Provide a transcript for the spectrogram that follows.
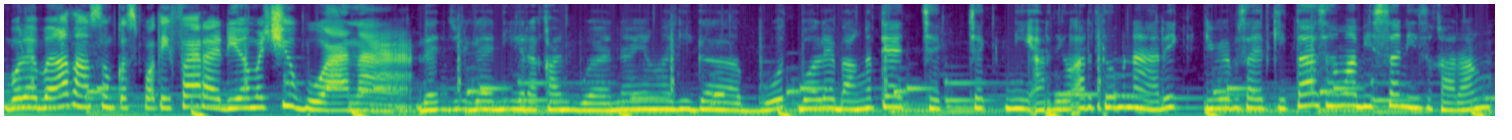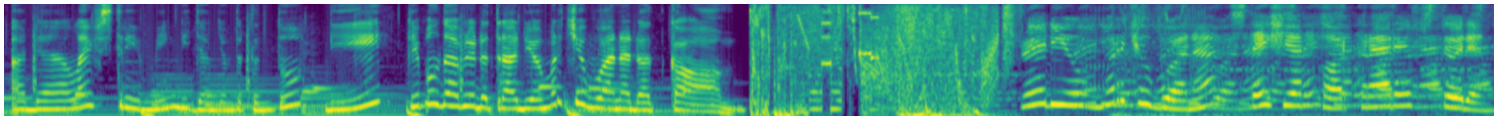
boleh banget langsung ke Spotify Radio Mercu Buana. Dan juga nih rekan Buana yang lagi gabut Boleh banget ya cek-cek nih artikel-artikel menarik Di website kita. Sama bisa nih sekarang Ada live streaming di jam-jam tertentu Di www.radiomercubuana.com Radio Mercubuana, station for creative student.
